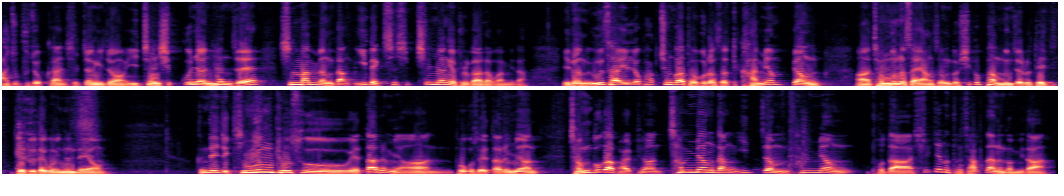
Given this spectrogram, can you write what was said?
아주 부족한 실정이죠. 2019년 현재 10만 명당 277명에 불과하다고 합니다. 이런 의사 인력 확충과 더불어서 감염병 아, 전문 의사 양성도 시급한 문제로 대, 대두되고 있는데요. 근데 이제 김용 교수에 따르면 보고서에 따르면 정부가 발표한 1000명당 2.3명보다 실제는 더 작다는 겁니다.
